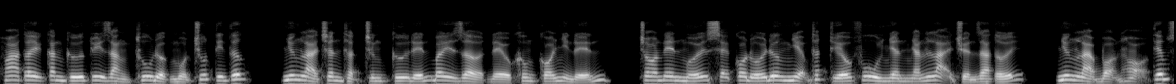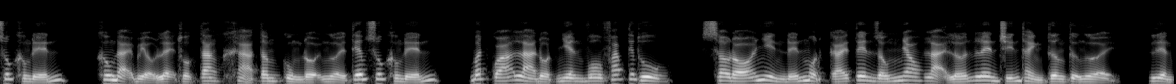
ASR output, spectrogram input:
Hoa Tây căn cứ tuy rằng thu được một chút tin tức, nhưng là chân thật chứng cứ đến bây giờ đều không có nhìn đến, cho nên mới sẽ có đối đương nhiệm thất thiếu phu nhân nhắn lại truyền ra tới, nhưng là bọn họ tiếp xúc không đến, không đại biểu lệ thuộc tăng khả tâm cùng đội người tiếp xúc không đến, bất quá là đột nhiên vô pháp tiếp thu, sau đó nhìn đến một cái tên giống nhau lại lớn lên chín thành tương tự người, liền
